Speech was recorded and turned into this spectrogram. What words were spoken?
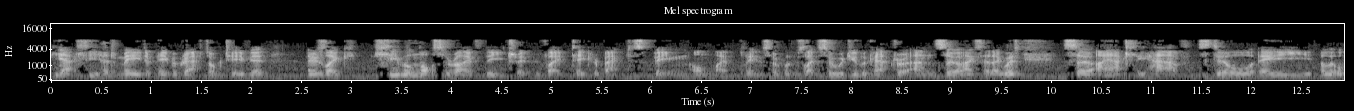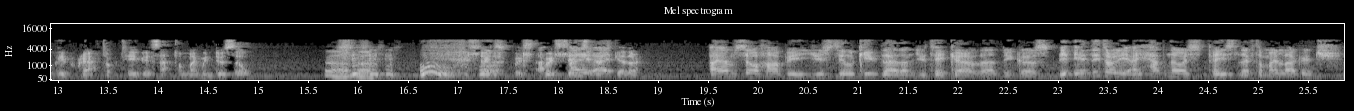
he actually had made a papercraft Octavia, and he was like, she will not survive the trip if I take her back to Spain on my plane and so forth. He was like, so would you look after her? And so I said I would. So I actually have still a, a little papercraft Octavia sat on my windowsill, oh, oh. which, which, which James I- I- together. I am so happy you still keep that and you take care of that because it, it literally I had no space left on my luggage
